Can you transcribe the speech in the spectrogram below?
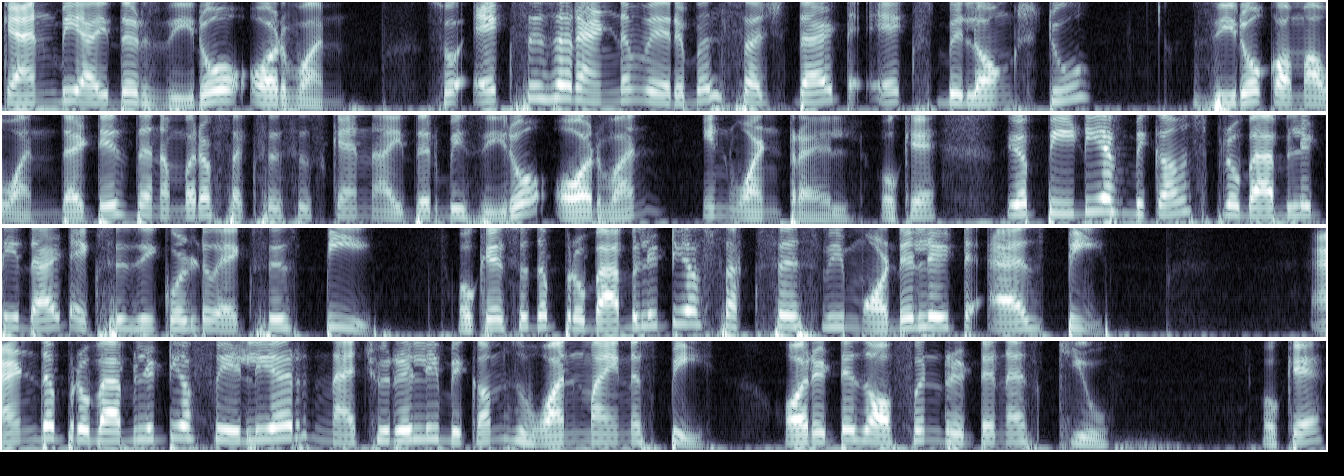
can be either 0 or 1. So x is a random variable such that x belongs to 0 comma 1 that is the number of successes can either be 0 or 1 in one trial okay? Your pdf becomes probability that x is equal to x is p okay? So the probability of success we model it as p and the probability of failure naturally becomes 1 minus p or it is often written as q okay?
